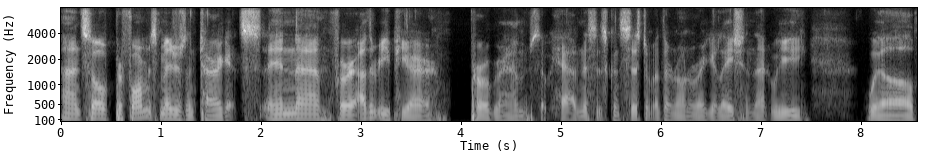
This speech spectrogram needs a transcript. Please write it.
And so performance measures and targets. In uh, for other EPR programs that we have, and this is consistent with our own regulation, that we will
